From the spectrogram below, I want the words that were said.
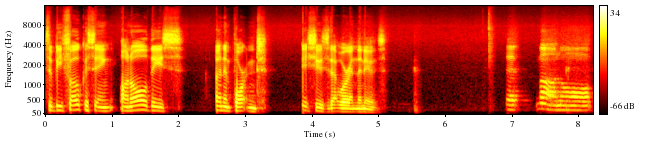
to be focusing on all these unimportant issues that were in the news. でまああの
